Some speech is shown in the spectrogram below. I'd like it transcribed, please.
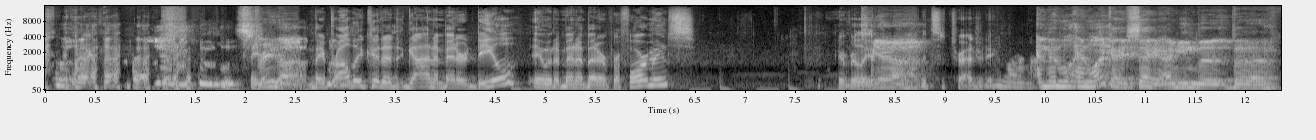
Straight up. They probably could have gotten a better deal. It would have been a better performance. It really, Yeah. it's a tragedy. and then and like I say, I mean the the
